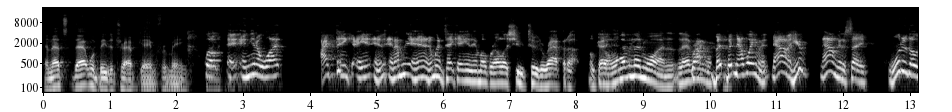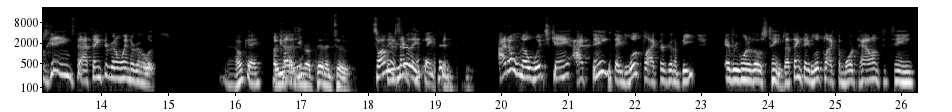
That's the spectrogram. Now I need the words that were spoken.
and that's that would be the trap game for me. Well, and, and you know what? I think, and, and I'm and I'm going to take A and M over LSU too to wrap it up. Okay, eleven and one. Eleven. Right. And one. But but now wait a minute. Now here now I'm going to say one of those games that I think they're going to win, they're going to lose. Okay. Because you're ten and two. So I'm so going to say really think I don't know which game. I think they look like they're going to beat every one of those teams. I think they look like the more talented team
